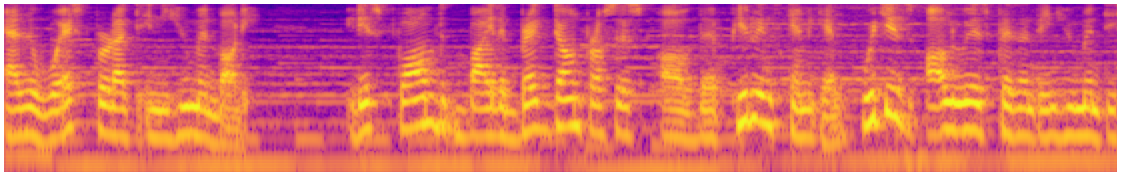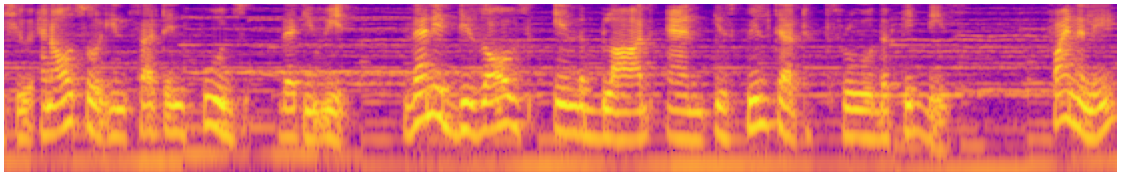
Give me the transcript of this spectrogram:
as a waste product in human body. It is formed by the breakdown process of the purines chemical, which is always present in human tissue and also in certain foods that you eat. Then it dissolves in the blood and is filtered through the kidneys. Finally,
